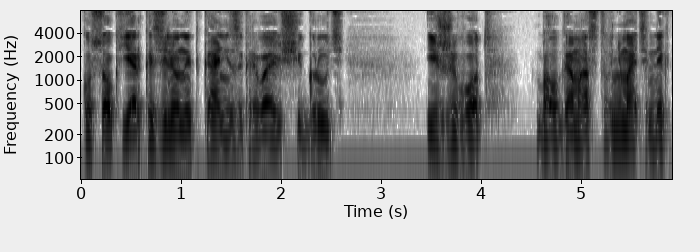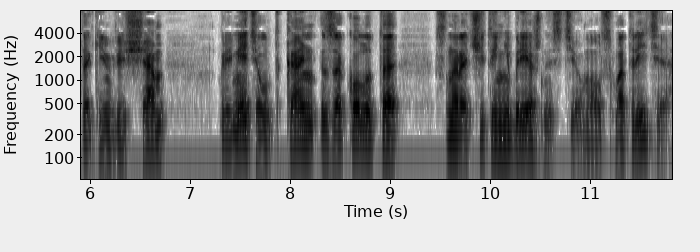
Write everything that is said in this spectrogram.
кусок ярко-зеленой ткани, закрывающий грудь и живот. Болгамаст, внимательный к таким вещам, приметил, ткань заколота с нарочитой небрежностью, мол, смотрите,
